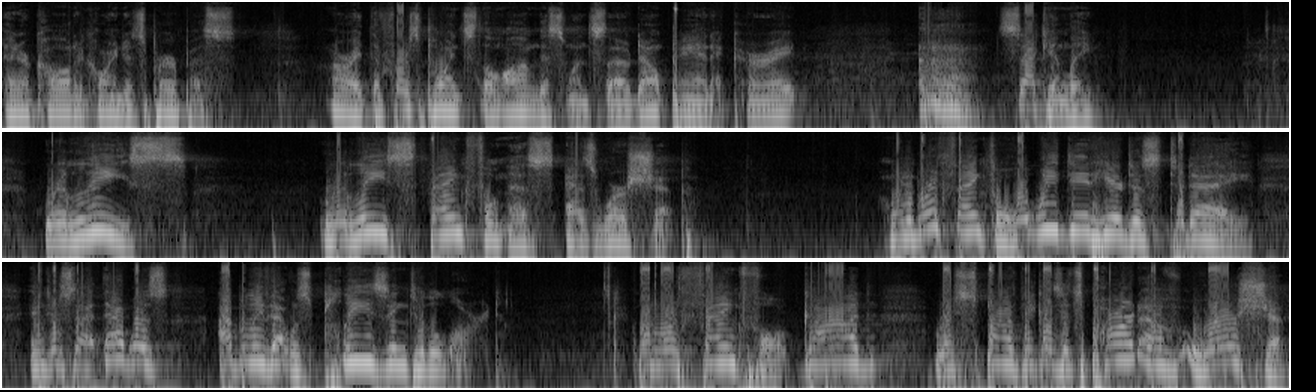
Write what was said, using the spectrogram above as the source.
and are called according to His purpose. All right, the first point's the longest one, so don't panic, all right? Secondly, release release thankfulness as worship. When we're thankful, what we did here just today, and just that, that was, I believe that was pleasing to the Lord. When we're thankful, God responds because it's part of worship.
